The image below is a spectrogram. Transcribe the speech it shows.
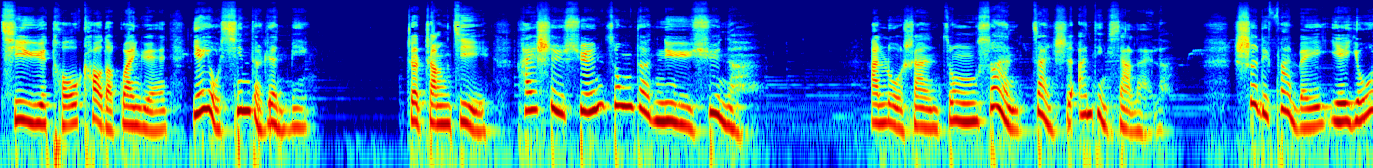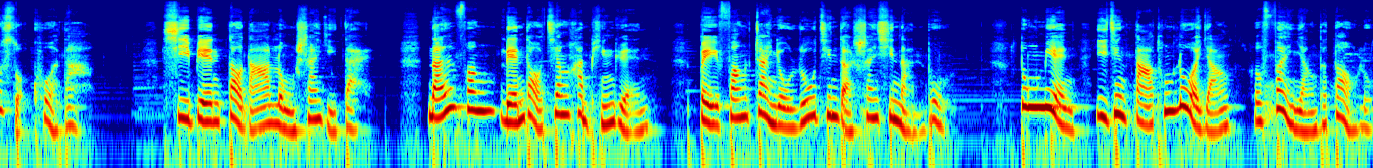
其余投靠的官员也有新的任命。这张继还是玄宗的女婿呢。安禄山总算暂时安定下来了。势力范围也有所扩大，西边到达陇山一带，南方连到江汉平原，北方占有如今的山西南部，东面已经打通洛阳和范阳的道路。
